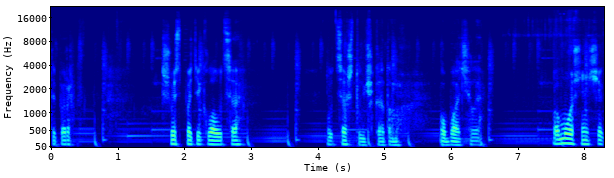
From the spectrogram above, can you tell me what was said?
тепер щось потекло оця, оця штучка там побачили. Помощничек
